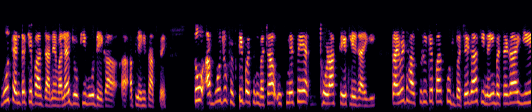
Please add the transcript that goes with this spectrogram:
वो सेंटर के पास जाने वाला है, जो कि वो देगा अपने हिसाब से। तो अब वो जो 50 परसेंट बचा, उसमें से थोड़ा स्टेट ले जाएगी। प्राइवेट हॉस्पिटल के पास कुछ बचेगा कि नहीं बचेगा, ये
